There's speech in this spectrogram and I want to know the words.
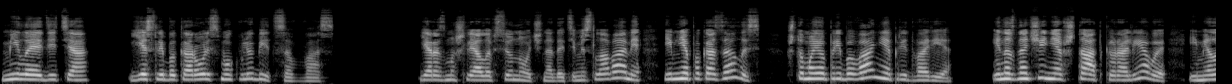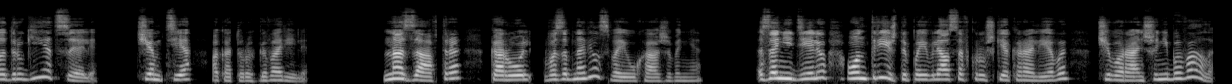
милое дитя, если бы король смог влюбиться в вас». Я размышляла всю ночь над этими словами, и мне показалось, что мое пребывание при дворе и назначение в штат королевы имело другие цели, чем те, о которых говорили. На завтра король возобновил свои ухаживания. За неделю он трижды появлялся в кружке королевы, чего раньше не бывало.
